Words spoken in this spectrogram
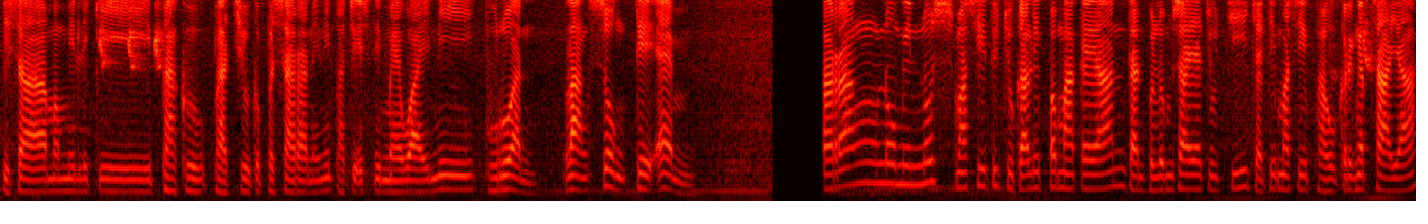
bisa memiliki baju baju kebesaran ini baju istimewa ini buruan. Langsung DM barang no minus masih tujuh kali pemakaian dan belum saya cuci jadi masih bau keringet saya.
